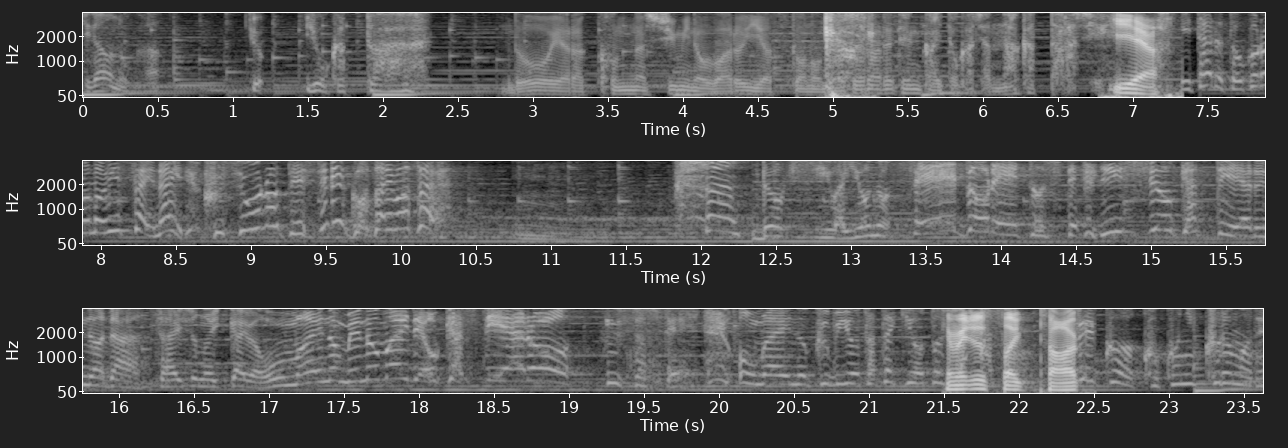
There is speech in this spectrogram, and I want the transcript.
違うのか？よよかった。どうやらこんな趣味の悪いやつとの寝取られ展開とかじゃなかったらしい.至るところの一切ない不詳の弟子でございます。うんロキシーは世の性奴隷として一生飼ってやるのだ最初の一回はお前の目の前で犯してやろうそしてお前の首を叩き落とし Can we just like talk? 僕はここに来るまで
